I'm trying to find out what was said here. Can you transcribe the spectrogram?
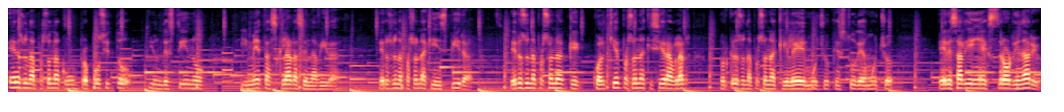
eres una persona con un propósito y un destino y metas claras en la vida. Eres una persona que inspira. Eres una persona que cualquier persona quisiera hablar porque eres una persona que lee mucho, que estudia mucho. Eres alguien extraordinario.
